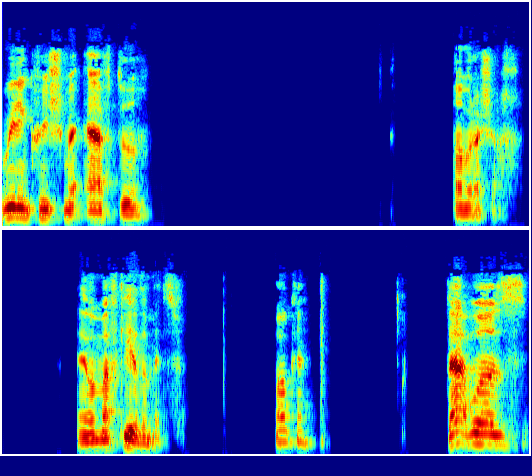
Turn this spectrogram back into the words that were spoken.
reading Krishma after Amar Ashach. And were mafkir the mitzvah. Okay. That was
